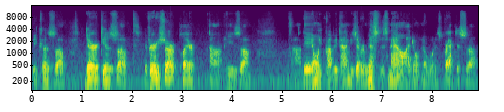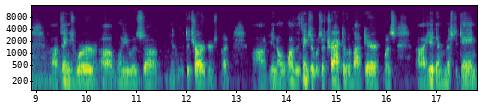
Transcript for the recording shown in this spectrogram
because uh, Derek is uh, a very sharp player. Uh, he's um, uh, the only probably time he's ever missed is now. I don't know what his practice uh, uh, things were uh, when he was uh, you know with the Chargers, but you know one of the things that was attractive about Derek was he had never missed a game.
